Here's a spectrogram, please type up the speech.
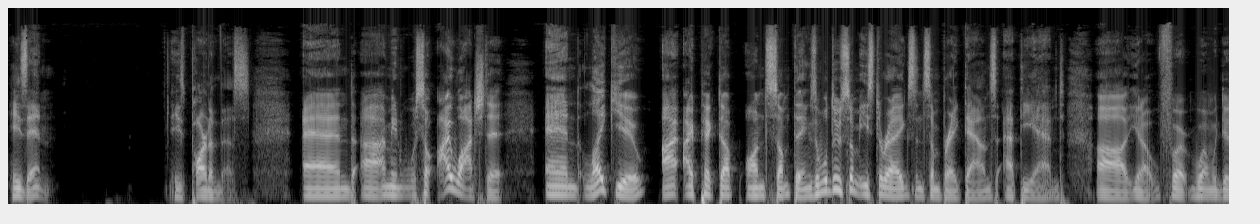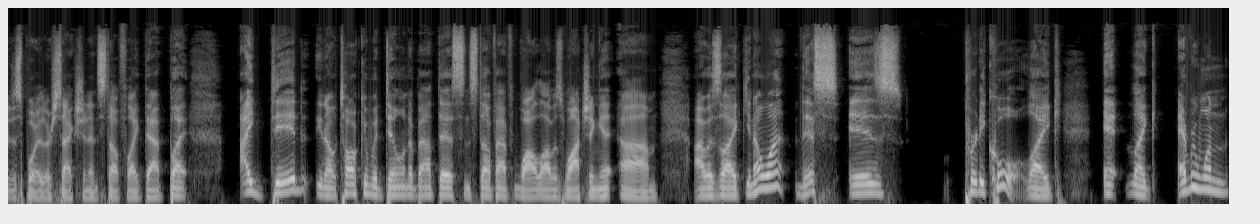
He's in. He's part of this. And uh, I mean, so I watched it, and like you, I, I picked up on some things, and we'll do some Easter eggs and some breakdowns at the end. Uh, you know, for when we do the spoiler section and stuff like that. But I did, you know, talking with Dylan about this and stuff after while I was watching it. Um, I was like, you know what, this is pretty cool. Like it, like everyone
